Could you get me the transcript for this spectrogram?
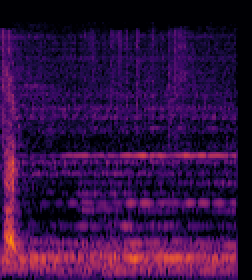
Hey!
